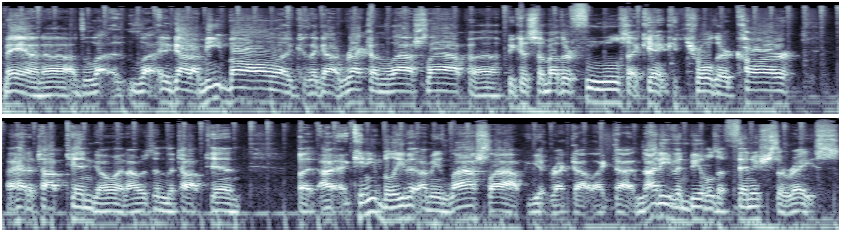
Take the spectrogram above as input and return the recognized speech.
man, uh, I got a meatball because I got wrecked on the last lap uh, because some other fools that can't control their car. I had a top 10 going. I was in the top 10. But I, can you believe it? I mean, last lap, you get wrecked out like that, not even be able to finish the race.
